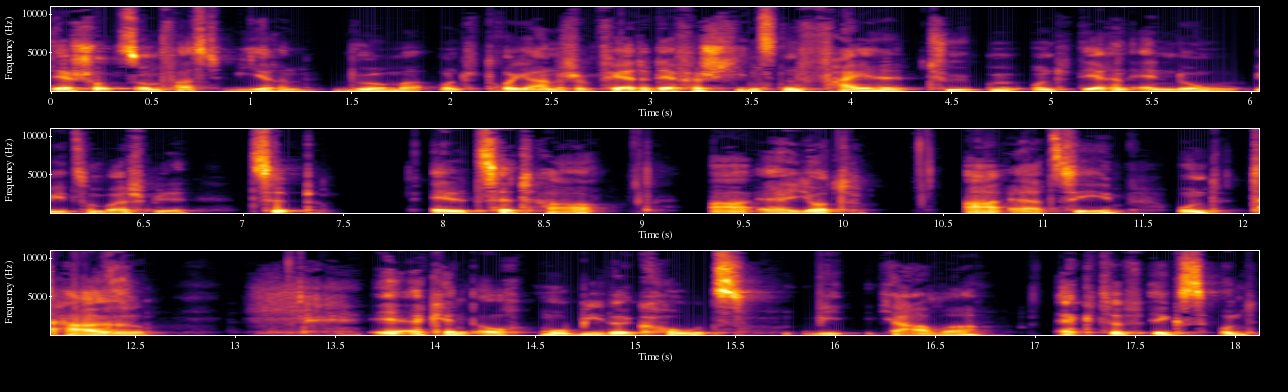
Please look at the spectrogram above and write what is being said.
Der Schutz umfasst Viren, Würmer und trojanische Pferde der verschiedensten Pfeiltypen und deren Endungen, wie zum Beispiel ZIP, LZH, ARJ, ARC und TAR. Er erkennt auch mobile Codes wie Java, ActiveX und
